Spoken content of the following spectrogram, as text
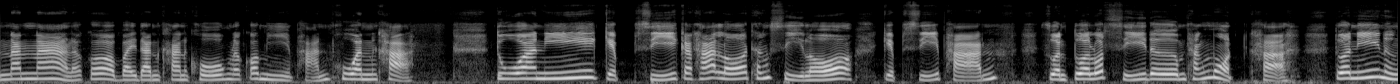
นด้านหน้า แล้วก็ใบดันคานโค้ง แล้วก็มีผานพวนค่ะ ตัวนี้เก็บสีกระทะล้อทั้ง4ล้อ เก็บสีผาน ส่วนตัวรถสีเดิมทั้งหมดค่ะ ตัวนี้หนึ่ง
